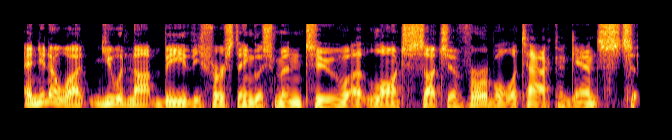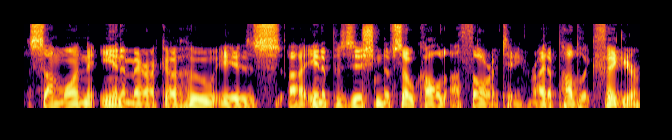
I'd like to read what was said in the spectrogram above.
And you know what? You would not be the first Englishman to uh, launch such a verbal attack against someone in America who is uh, in a position of so called authority, right? A public figure.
